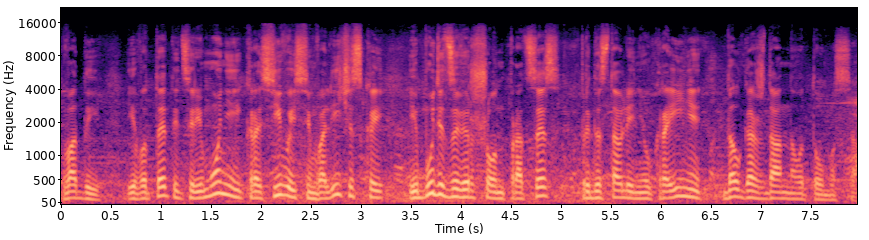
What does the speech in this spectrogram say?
воды. И вот этой церемонией, красивой, символической, и будет завершен процесс предоставления Украине долгожданного Томаса.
